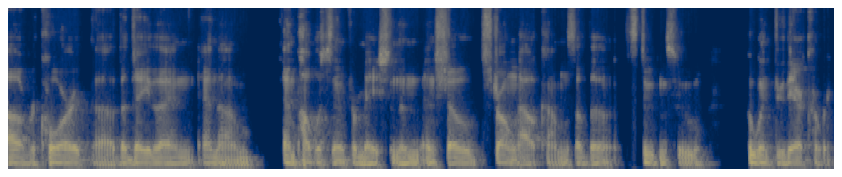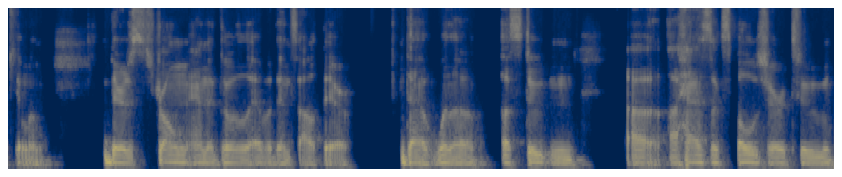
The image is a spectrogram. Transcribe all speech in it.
uh, record uh, the data and, and, um, and publish the information and, and show strong outcomes of the students who, who went through their curriculum. There's strong anecdotal evidence out there that when a, a student uh, has exposure to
